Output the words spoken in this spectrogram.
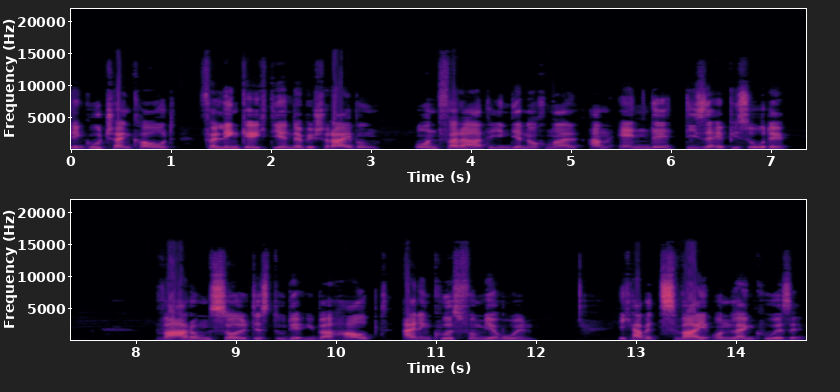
Den Gutscheincode verlinke ich dir in der Beschreibung und verrate ihn dir nochmal am Ende dieser Episode. Warum solltest du dir überhaupt einen Kurs von mir holen? Ich habe zwei Online-Kurse.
